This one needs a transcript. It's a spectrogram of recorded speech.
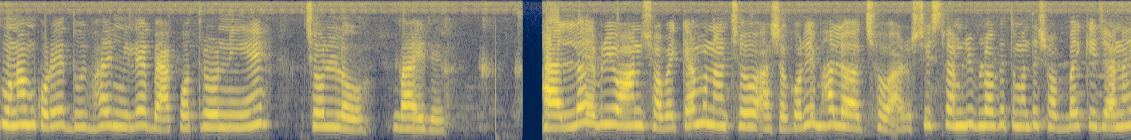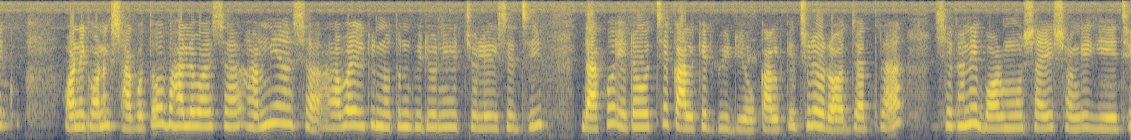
প্রণাম করে দুই ভাই মিলে ব্যাগপত্র নিয়ে চলল বাইরে। হ্যালো এভরিওয়ান, সবাই কেমন আছো? আশা করি ভালো আছো। আর শিস ফ্যামিলি ব্লগে তোমাদের সবাইকে জানাই অনেক অনেক স্বাগত ভালোবাসা। আমি আশা, আবার একটি নতুন ভিডিও নিয়ে চলে এসেছি। দেখো, এটা হচ্ছে কালকের ভিডিও। কালকে ছিল রথযাত্রা, সেখানে বর্মশাইয়ের সঙ্গে গিয়েছি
